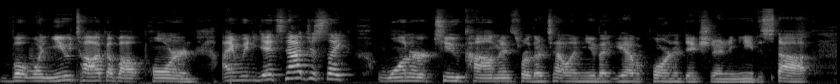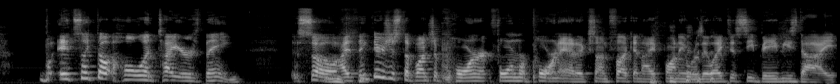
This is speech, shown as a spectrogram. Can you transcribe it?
But when you talk about porn, I mean, it's not just like one or two comments where they're telling you that you have a porn addiction and you need to stop. But it's like the whole entire thing. So I think there's just a bunch of porn, former porn addicts on fucking iFunny where they like to see babies die,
